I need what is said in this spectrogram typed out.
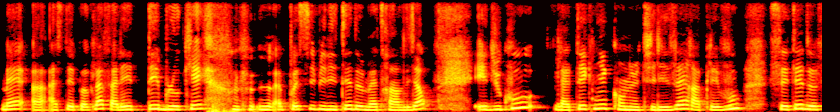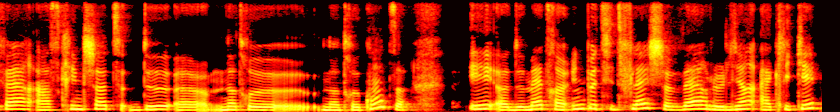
Mais à cette époque-là, fallait débloquer la possibilité de mettre un lien. Et du coup, la technique qu'on utilisait, rappelez-vous, c'était de faire un screenshot de euh, notre notre compte et euh, de mettre une petite flèche vers le lien à cliquer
